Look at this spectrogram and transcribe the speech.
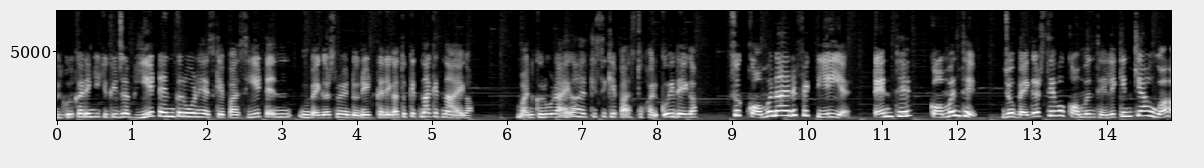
बिल्कुल करेंगे, क्योंकि जब ये टेन करोड़ है इसके पास, ये टेन बेगर्स में डोनेट करेगा तो कितना कितना आएगा? वन करोड़ आएगा हर किसी के पास तो हर कोई देगा। सो कॉमन आयर इफ़ेक्ट यही है। टेन थे कॉमन थे। जो बेगर्स थे, वो कॉमन थे। लेकिन क्या हुआ?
